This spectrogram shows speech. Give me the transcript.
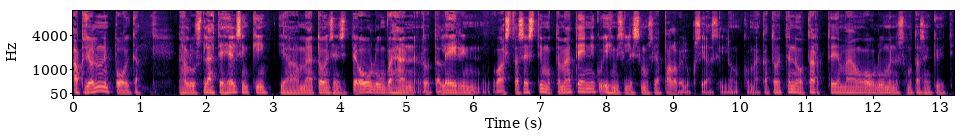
Apjolonin poika halusi lähteä Helsinkiin ja mä toin sen sitten Ouluun vähän tuota, leirin vastaisesti, mutta mä tein niin kuin ihmisille semmoisia palveluksia silloin, kun mä katsoin, että ne on tartteja ja mä oon Ouluun menossa, mutta sen kyyti.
